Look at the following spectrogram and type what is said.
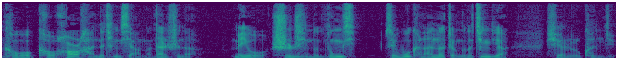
口口号喊的挺响的，但是呢。没有实质性的东西，所以乌克兰的整个的经济啊陷入了困境。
